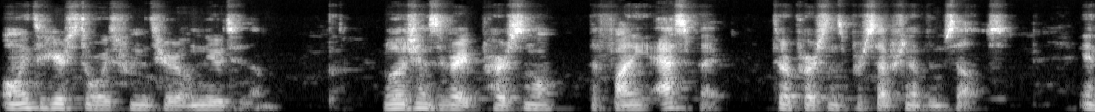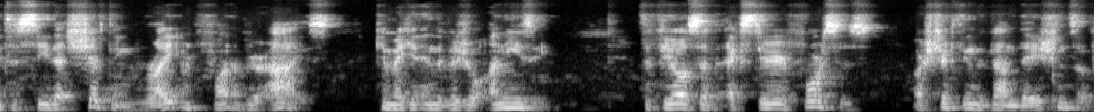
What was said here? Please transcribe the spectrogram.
only to hear stories from material new to them. Religion is a very personal, defining aspect to a person's perception of themselves, and to see that shifting right in front of your eyes can make an individual uneasy, to feel as if exterior forces are shifting the foundations of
